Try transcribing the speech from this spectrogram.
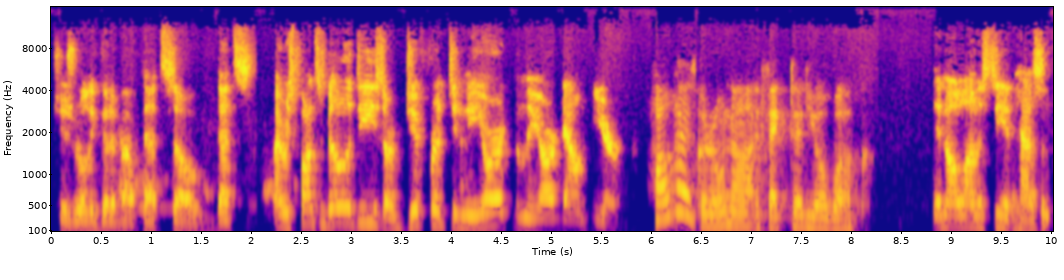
She's really good about that. So that's my responsibilities are different in new york than they are down here. How has corona affected your work? In all honesty it hasn't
